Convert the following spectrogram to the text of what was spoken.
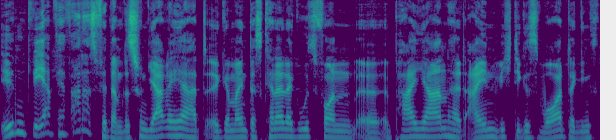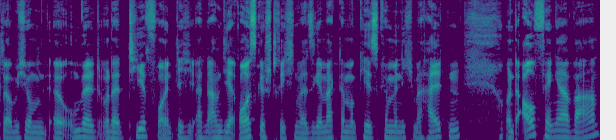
irgendwer, wer war das verdammt, das ist schon Jahre her, hat äh, gemeint, dass Canada Goose vor ein äh, paar Jahren halt ein wichtiges Wort, da ging es glaube ich, um äh, umwelt- oder tierfreundlich, haben die rausgestrichen, weil sie gemerkt haben, okay, das können wir nicht mehr halten. Und Aufhänger war,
